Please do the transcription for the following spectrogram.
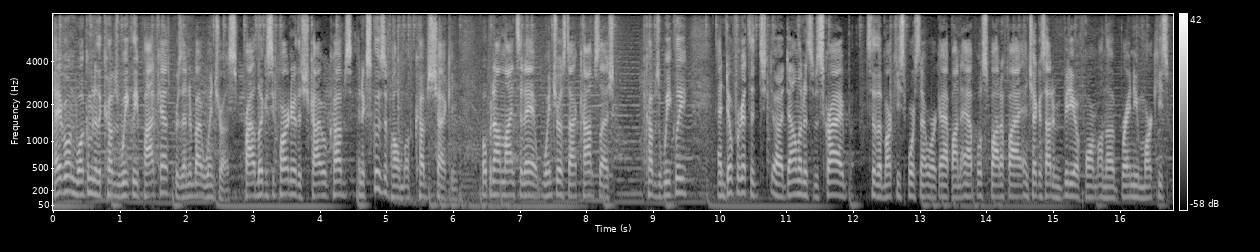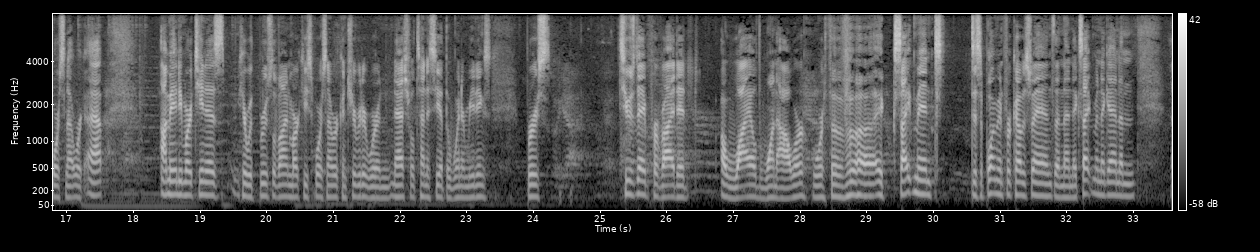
Hey everyone, welcome to the Cubs Weekly Podcast presented by Wintrust, proud legacy partner of the Chicago Cubs, an exclusive home of Cubs checking. Open online today at wintrust.com slash Cubs Weekly. And don't forget to uh, download and subscribe to the Marquee Sports Network app on Apple, Spotify, and check us out in video form on the brand new Marquee Sports Network app. I'm Andy Martinez here with Bruce Levine, Marquee Sports Network contributor. We're in Nashville, Tennessee at the winter meetings. Bruce, Tuesday provided a wild one hour worth of uh, excitement, disappointment for Cubs fans, and then excitement again. And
